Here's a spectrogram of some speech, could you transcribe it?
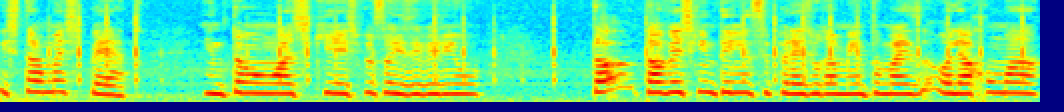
estar mais perto. Então acho que as pessoas deveriam, talvez quem tem esse pré-julgamento, mas olhar com uma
